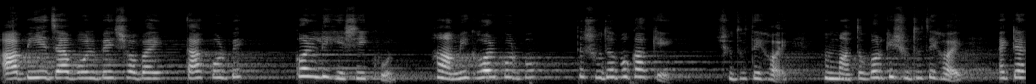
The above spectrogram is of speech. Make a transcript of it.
আবিয়ে যা বলবে সবাই তা করবে। করলি হেসেই খুন। আমি ঘর করব তা শুধাবো কাকে? শুধুতে হয়। মাতব্বরকে শুধুতে হয়। একটা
